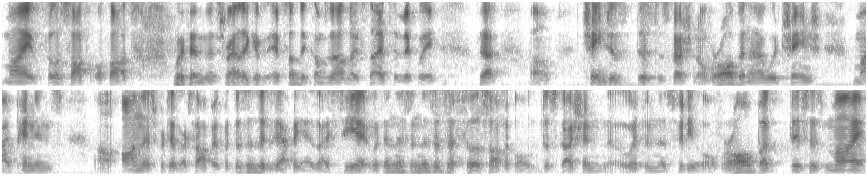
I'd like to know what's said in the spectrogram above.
my philosophical thoughts within this, right? Like if, if something comes out like scientifically that um, changes this discussion overall, then I would change my opinions uh, on this particular topic, but this is exactly as I see it within this. And this is a philosophical discussion within this video overall, but this is my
